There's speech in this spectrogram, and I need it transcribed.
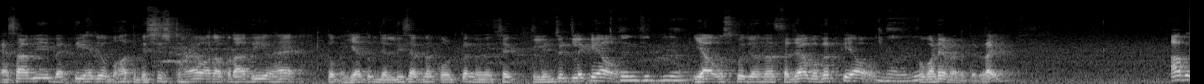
ऐसा भी व्यक्ति है जो बहुत विशिष्ट है और अपराधी है तो भैया तुम जल्दी से अपना कोर्ट का नज़र से क्लीन चिट लेके आओ। या उसको जो है ना सजा भुगत के आओ। तो वट एवर राइट अब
